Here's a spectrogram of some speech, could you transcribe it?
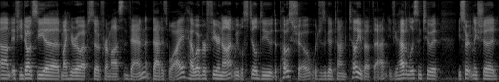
um, if you don't see a My Hero episode from us, then that is why. However, fear not, we will still do the post show, which is a good time to tell you about that. If you haven't listened to it, you certainly should.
